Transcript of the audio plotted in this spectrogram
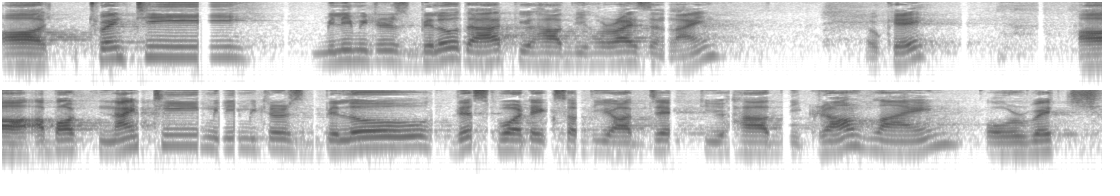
uh, 20 millimeters below that you have the horizon line okay. Uh, about 90 millimeters below this vertex of the object you have the ground line over which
